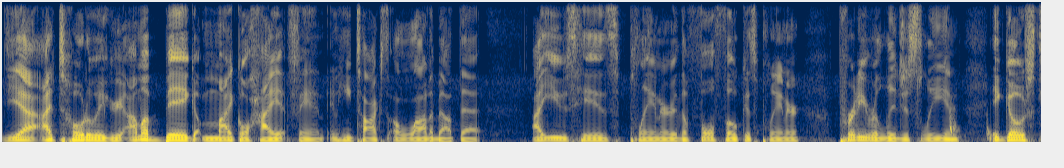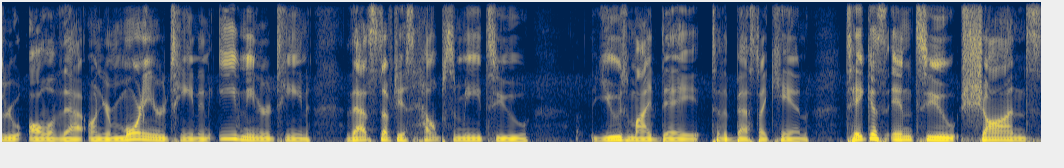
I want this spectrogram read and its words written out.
Yeah, I totally agree. I'm a big Michael Hyatt fan, and he talks a lot about that. I use his planner, the full focus planner, pretty religiously, and it goes through all of that on your morning routine and evening routine. That stuff just helps me to use my day to the best I can. Take us into Shawn's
